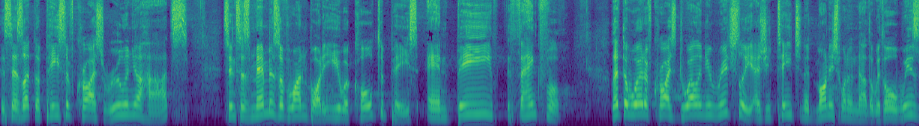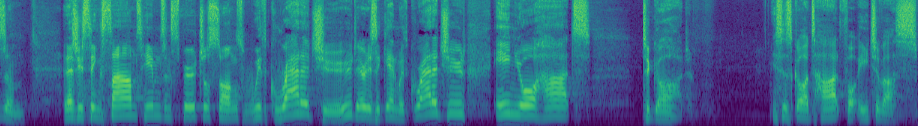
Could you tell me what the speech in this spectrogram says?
it says, "Let the peace of Christ rule in your hearts, since as members of one body you were called to peace, and be thankful." Let the word of Christ dwell in you richly as you teach and admonish one another with all wisdom and as you sing psalms, hymns, and spiritual songs with gratitude, there it is again, with gratitude in your hearts to God. This is God's heart for each of us.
